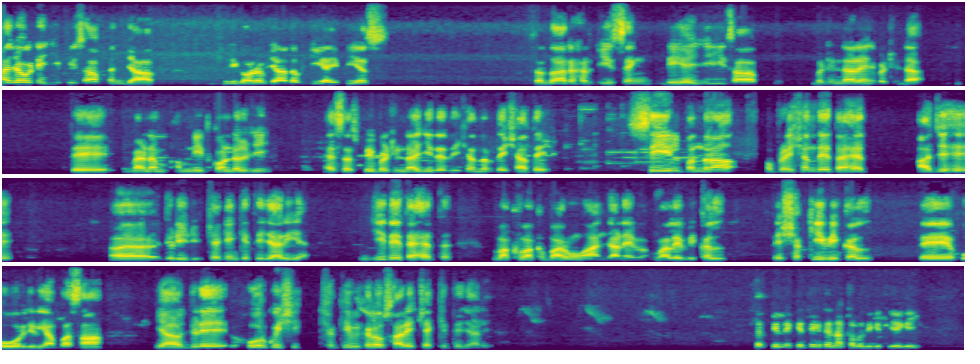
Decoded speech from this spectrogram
ਮਾਨਯੋਗ ਡੀਜੀਪੀ ਸਾਹਿਬ ਪੰਜਾਬ, ਸ਼੍ਰੀ ਗੌਰਵ ਯਾਦਵ ਜੀ ਆਈਪੀਐਸ ਸਰਦਾਰ ਹਰਜੀਤ ਸਿੰਘ ਡੀਆਈਜੀ ਸਾਹਿਬ, ਬਠਿੰਡਾ ਰੇਂਜ ਬਠਿੰਡਾ ਤੇ ਮੈਡਮ ਅਮਨੀਤ ਕੌਂਡਲ ਜੀ ਐਸਐਸਪੀ ਬਠਿੰਡਾ ਜੀ ਦੇ ਦਿਸ਼ਾ ਨਿਰਦੇਸ਼ਾਂ ਤੇ। ਸੀਲ 15 ਆਪਰੇਸ਼ਨ ਦੇ ਤਹਿਤ ਅੱਜ ਇਹ ਜਿਹੜੀ ਚੈਕਿੰਗ ਕੀਤੀ ਜਾ ਰਹੀ ਹੈ, ਜਿਹਦੇ ਤਹਿਤ ਵੱਖ-ਵੱਖ ਬਾਹਰੋਂ ਆਉਣ ਜਾਣੇ ਵਾਲੇ ਵਹੀਕਲ ਤੇ ਸ਼ੱਕੀ ਵਹੀਕਲ ਤੇ ਹੋਰ ਜਿਹੜੀਆਂ ਬੱਸਾਂ ਜਾਂ ਜਿਹੜੇ ਹੋਰ ਕੋਈ ਸ਼ੱਕੀ ਵਹੀਕਲ ਆ ਉਹ ਸਾਰੇ ਚੈੱਕ ਕੀਤੇ ਜਾ ਰਹੇ ਸਰ ਕਿੰਨੇ ਕਿੱਥੇ ਕਿੱਥੇ ਨਾਕਾਬੰਦੀ ਕੀਤੀ ਹੈਗੀ?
